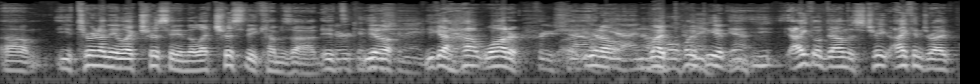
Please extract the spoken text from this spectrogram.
Um, you turn on the electricity and the electricity comes on. It's Air you know you got yeah. hot water. For your shower, You know, yeah, I know, my point being, yeah. I go down the street, I can drive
